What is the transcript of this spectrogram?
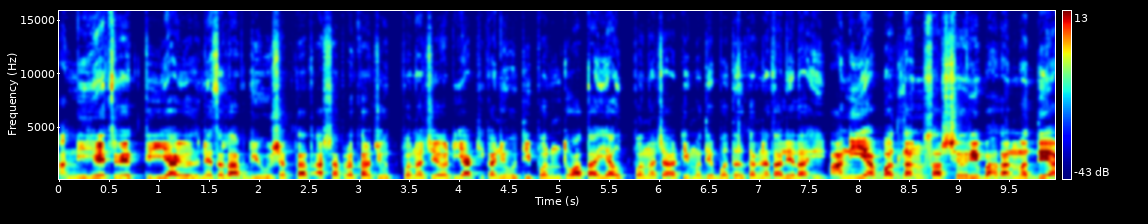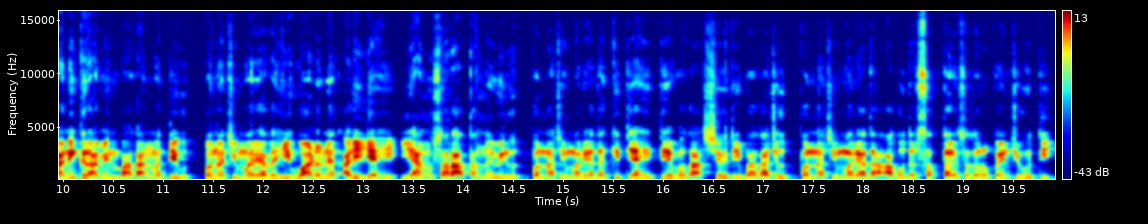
आणि हेच व्यक्ती या योजनेचा लाभ घेऊ शकतात अशा प्रकारची उत्पन्नाची अट या ठिकाणी होती परंतु आता या उत्पन्नाच्या अटीमध्ये बदल करण्यात आलेला आहे. आणि या बदलानुसार शहरी भागांमध्ये आणि ग्रामीण भागांमध्ये उत्पन्नाची मर्यादा ही वाढवण्यात आलेली आहे. यानुसार आता नवीन उत्पन्नाची मर्यादा किती आहे ते बघा. शहरी भागाची उत्पन्नाची मर्यादा अगोदर सत्तावीस हजार रुपयांची होती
